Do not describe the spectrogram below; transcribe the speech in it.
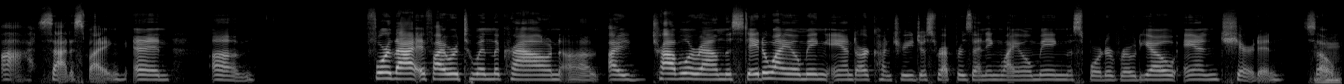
ah satisfying. And um, for that, if I were to win the crown, uh, I travel around the state of Wyoming and our country, just representing Wyoming, the sport of rodeo, and Sheridan. So Mhm.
